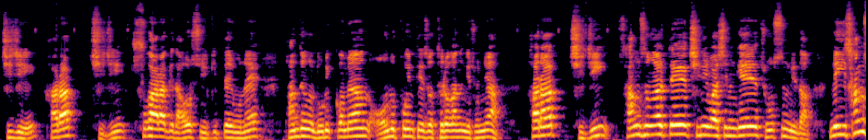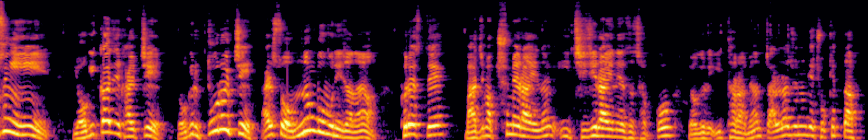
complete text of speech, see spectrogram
지지, 하락, 지지, 추가 하락이 나올 수 있기 때문에 반등을 노릴 거면 어느 포인트에서 들어가는 게 좋냐? 하락, 지지, 상승할 때 진입하시는 게 좋습니다. 근데 이 상승이 여기까지 갈지, 여기를 뚫을지 알 수 없는 부분이잖아요. 그랬을 때 마지막 추매 라인을 이 지지 라인에서 잡고 여기를 이탈하면 잘라주는 게 좋겠다.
